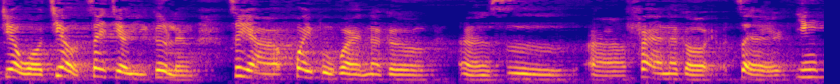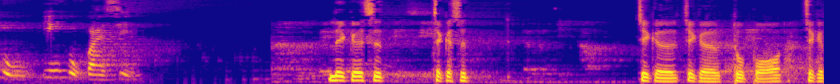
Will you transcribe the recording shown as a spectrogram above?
叫我叫再叫一个人，这样会不会那个嗯是呃犯那个在因果因果关系？那个是这个是这个这个赌博这个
